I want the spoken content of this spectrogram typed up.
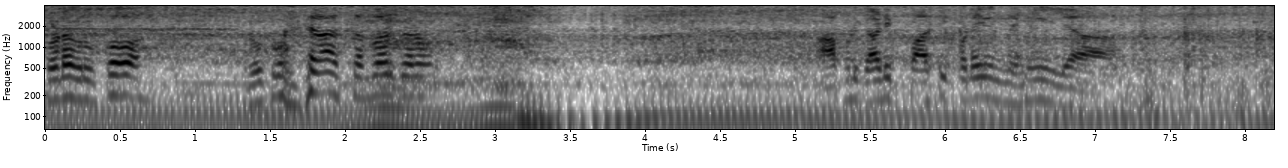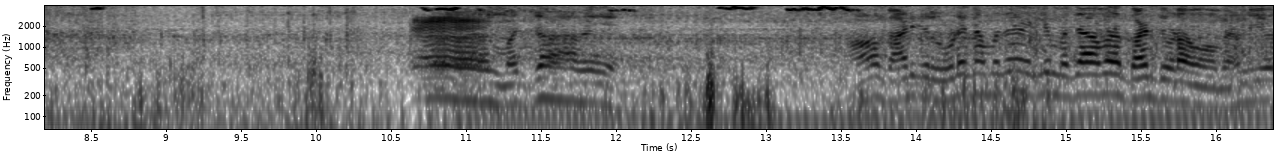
થોડાક રૂકો. રૂકો જરા, સબર કરો. આપણી ગાડી પાછી પડે નહીં લ્યા. મજા આવે. હા, ગાડી રોડે ના મજા એટલી મજા આવે, ગાડી જોડાવવા અમે સમજો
